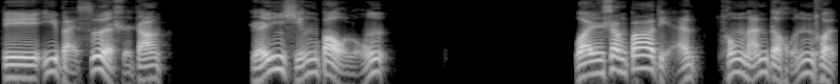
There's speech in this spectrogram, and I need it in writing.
第一百四十章，人形暴龙。晚上八点，从南的馄饨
